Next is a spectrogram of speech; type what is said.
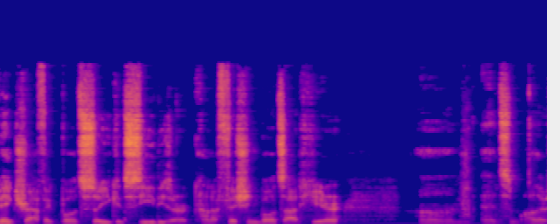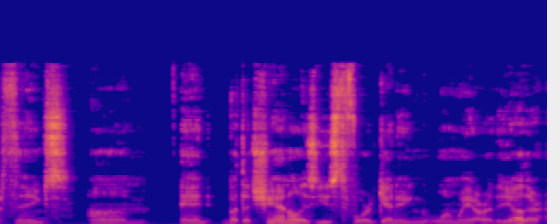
big traffic boats. So you can see these are kind of fishing boats out here um, and some other things. Um, and but the channel is used for getting one way or the other.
